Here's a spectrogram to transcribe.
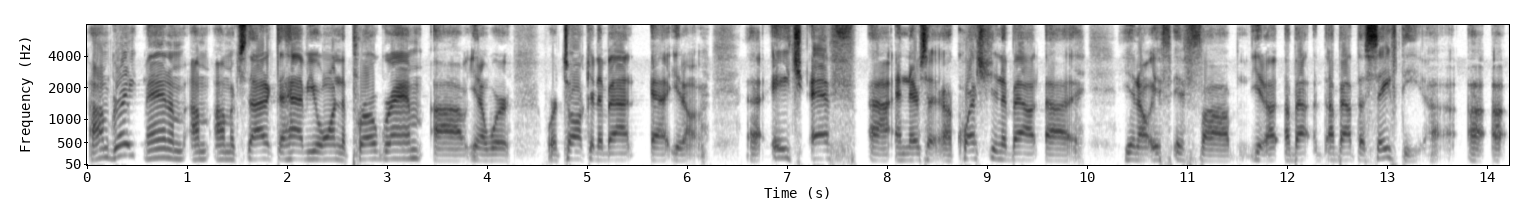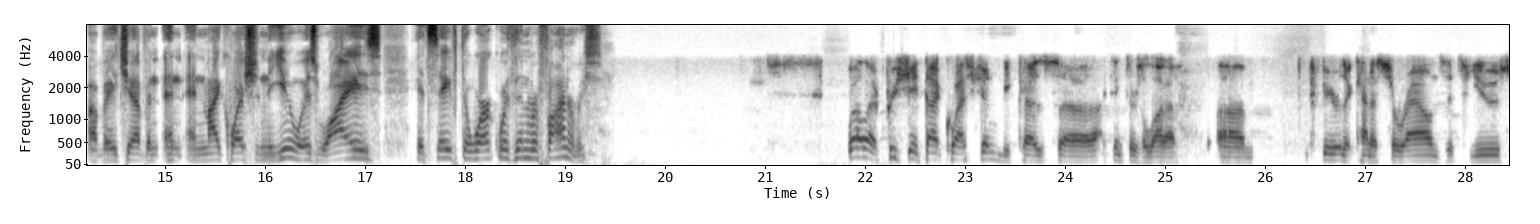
I'm great, man. I'm I'm, I'm ecstatic to have you on the program. Uh, you know, we're we're talking about uh, you know uh, HF, uh, and there's a, a question about uh, you know if if uh, you know about about the safety uh, uh, of HF, and, and and my question to you is why is it safe to work within refineries? Well, I appreciate that question because uh, I think there's a lot of um, fear that kind of surrounds its use,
